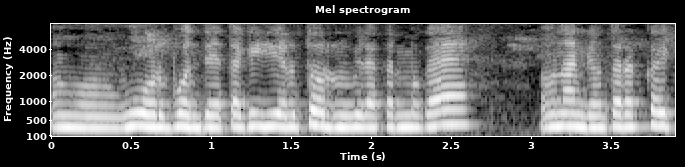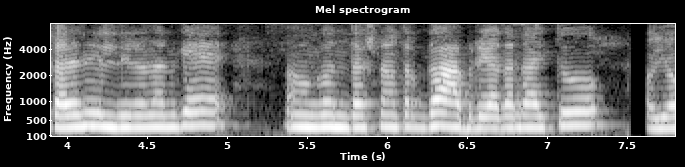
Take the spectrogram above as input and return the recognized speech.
ಓಡ್ ಬಂದೆ ತಗಿ ಏನು ತೋರ್ನು ಬಿಡಕನ್ ಮಗ. ನನಗೆ ಒಂಥರ ಕೈ ಕಾಲು ನಿಲ್ಲಿಲ್ಲ ನನಗೆ. ಒಂದಷ್ಟು ಒಂಥರ ಗಾಬರಿ ಆದಂಗೆ ಆಯಿತು. ಅಯ್ಯೋ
